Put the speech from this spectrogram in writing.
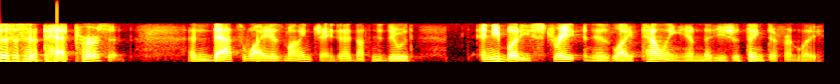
isn't a bad person, and that's why his mind changed. It had nothing to do with anybody straight in his life telling him that he should think differently.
